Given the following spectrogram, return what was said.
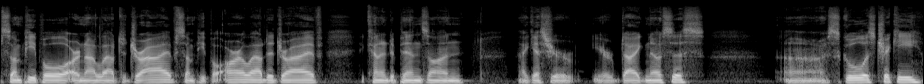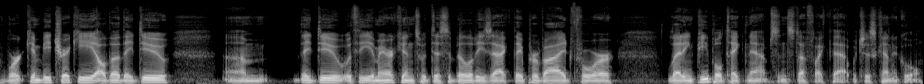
some people are not allowed to drive. Some people are allowed to drive. It kind of depends on, I guess, your your diagnosis. Uh, school is tricky. Work can be tricky. Although they do, um, they do with the Americans with Disabilities Act, they provide for letting people take naps and stuff like that, which is kind of cool.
